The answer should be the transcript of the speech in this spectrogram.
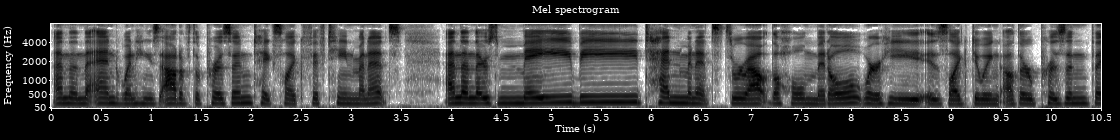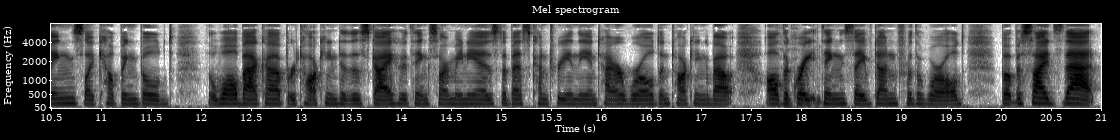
And then the end, when he's out of the prison, takes like 15 minutes. And then there's maybe 10 minutes throughout the whole middle where he is like doing other prison things, like helping build the wall back up or talking to this guy who thinks Armenia is the best country in the entire world and talking about all the great things they've done for the world. But besides that,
